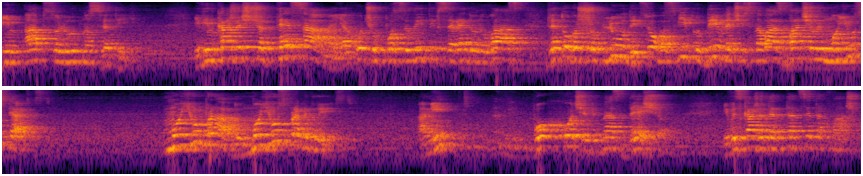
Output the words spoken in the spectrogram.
Він абсолютно святий. І Він каже, що те саме я хочу поселити всередину вас для того, щоб люди цього світу, дивлячись на вас, бачили мою святість, мою правду, мою справедливість. Амінь. Бог хоче від нас дещо. І ви скажете, та це так важко,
